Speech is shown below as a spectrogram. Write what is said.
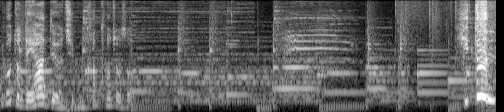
이것도 내야 돼요 지금 카 터져서 히든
